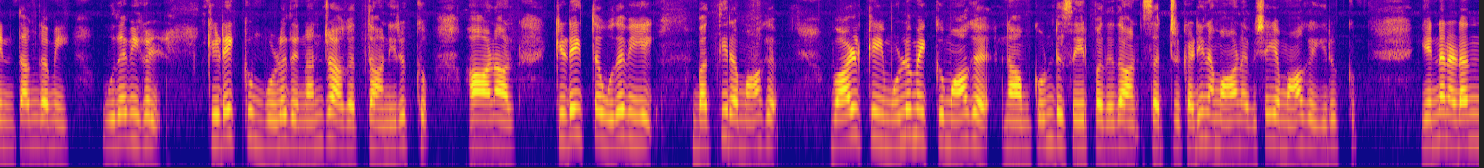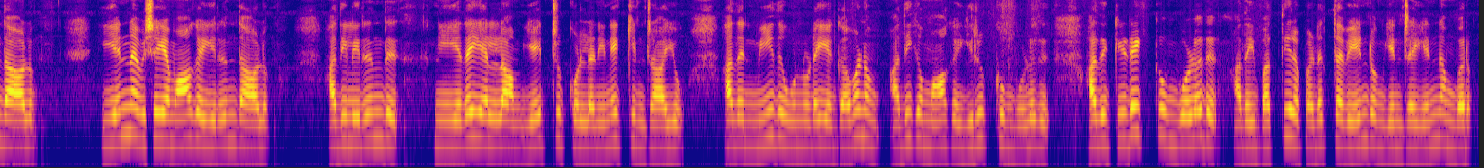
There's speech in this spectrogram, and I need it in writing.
என் தங்கமே உதவிகள் கிடைக்கும் பொழுது நன்றாகத்தான் இருக்கும். ஆனால் கிடைத்த உதவியை பத்திரமாக வாழ்க்கை முழுமைக்குமாக நாம் கொண்டு சேர்ப்பதுதான் சற்று கடினமான விஷயமாக இருக்கும். என்ன நடந்தாலும் என்ன விஷயமாக இருந்தாலும் அதிலிருந்து நீ எதையெல்லாம் ஏற்றுக்கொள்ள நினைக்கின்றாயோ அதன் மீது உன்னுடைய கவனம் அதிகமாக இருக்கும் பொழுது அது கிடைக்கும் பொழுது அதை பத்திரப்படுத்த வேண்டும் என்ற எண்ணம் வரும்.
